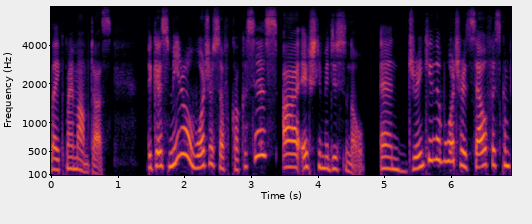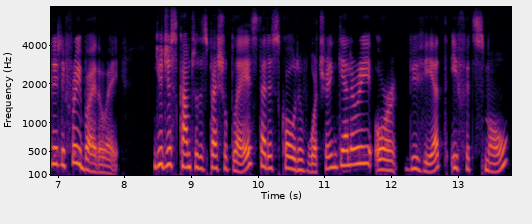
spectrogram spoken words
like my mom does. Because mineral waters of Caucasus are actually medicinal, and drinking the water itself is completely free, by the way. You just come to the special place that is called a watering gallery or buvette if it's small.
